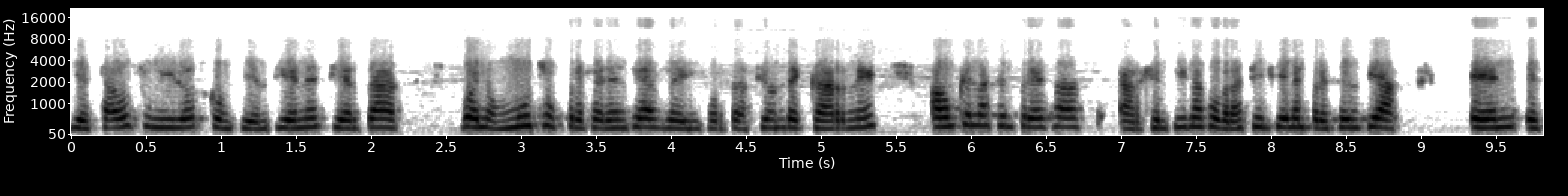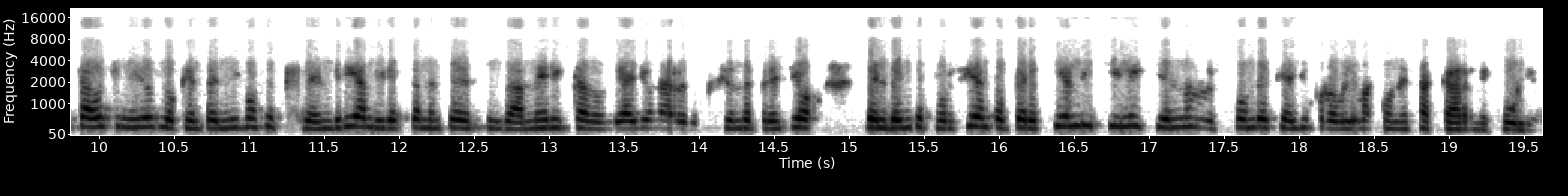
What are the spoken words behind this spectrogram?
y Estados Unidos con quien tiene ciertas bueno, muchas preferencias de importación de carne, aunque las empresas argentinas o Brasil tienen presencia en Estados Unidos, lo que entendimos es que vendrían directamente de Sudamérica, donde hay una reducción de precio del 20%, pero ¿quién vigila y quién nos responde si hay un problema con esa carne, Julio?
